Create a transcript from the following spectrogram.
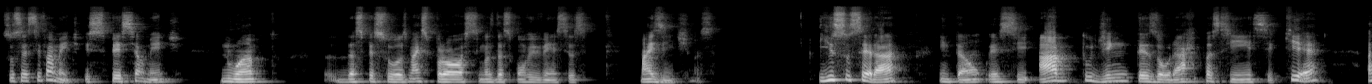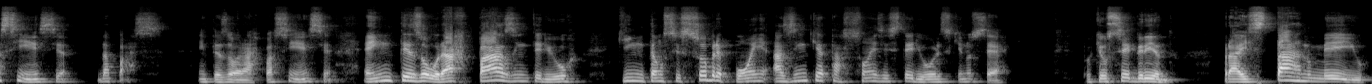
sucessivamente, especialmente no âmbito das pessoas mais próximas, das convivências mais íntimas. Isso será, então, esse hábito de entesourar paciência, que é a ciência da paz. Entesourar paciência é entesourar paz interior, que então se sobrepõe às inquietações exteriores que nos cercam. Porque o segredo para estar no meio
